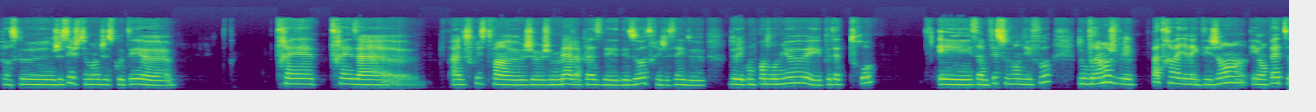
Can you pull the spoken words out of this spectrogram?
parce que je sais justement que j'ai ce côté euh, très très euh, altruiste. Enfin, je, me mets à la place des, autres et j'essaye de, de, les comprendre au mieux et peut-être trop. Et ça me fait souvent défaut. Donc vraiment, je voulais pas travailler avec des gens. Et en fait,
